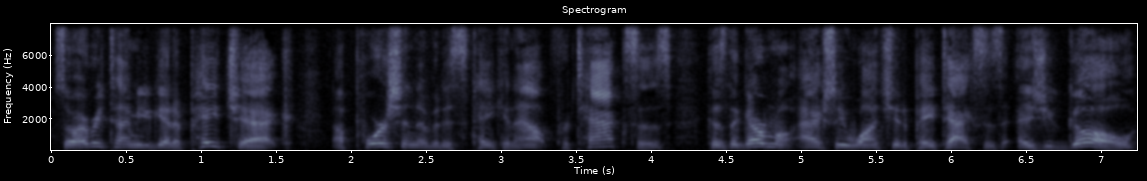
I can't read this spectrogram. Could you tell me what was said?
So every time you get a paycheck, a portion of it is taken out for taxes because the government actually wants you to pay taxes as you go.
